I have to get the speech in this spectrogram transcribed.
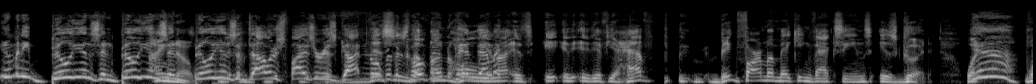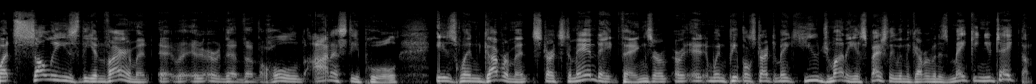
you know how many billions and billions and billions of dollars Pfizer has gotten this over the COVID the pandemic? amount. Is i- i- if you have big pharma making vaccines is good. What, Yeah. What sullies the environment uh, or the, the the whole honesty pool is when government starts to mandate things, or, or uh, when people start to make huge money, especially when the government is making you take them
